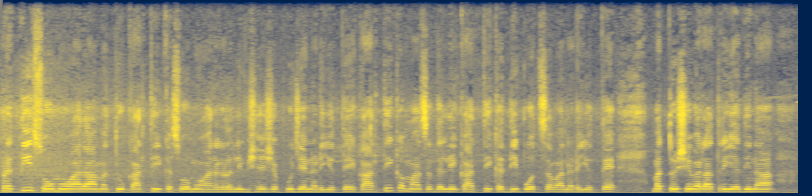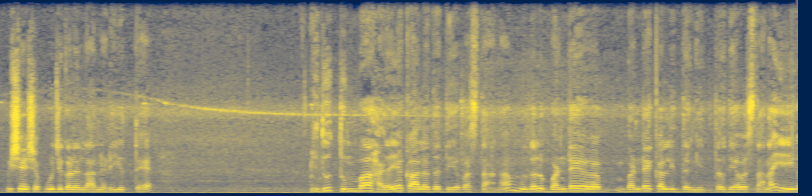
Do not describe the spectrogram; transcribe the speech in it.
ಪ್ರತಿ ಸೋಮವಾರ ಮತ್ತು ಕಾರ್ತೀಕ ಸೋಮವಾರಗಳಲ್ಲಿ ವಿಶೇಷ ಪೂಜೆ ನಡೆಯುತ್ತೆ. ಕಾರ್ತೀಕ ಮಾಸದಲ್ಲಿ ಕಾರ್ತೀಕ ದೀಪೋತ್ಸವ ನಡೆಯುತ್ತೆ. ಮತ್ತು ಶಿವರಾತ್ರಿಯ ದಿನ ವಿಶೇಷ ಪೂಜೆಗಳೆಲ್ಲ ನಡೆಯುತ್ತೆ. ಇದು ತುಂಬ ಹಳೆಯ ಕಾಲದ ದೇವಸ್ಥಾನ. ಮೊದಲು ಬಂಡೆ ಬಂಡೆಕಲ್ಲಿದ್ದಂಗೆ ಇತ್ತು ದೇವಸ್ಥಾನ. ಈಗ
